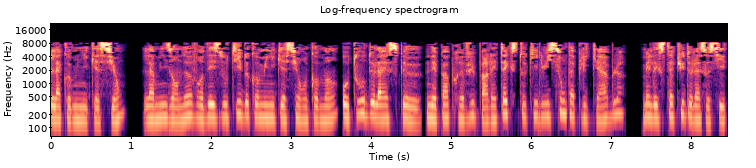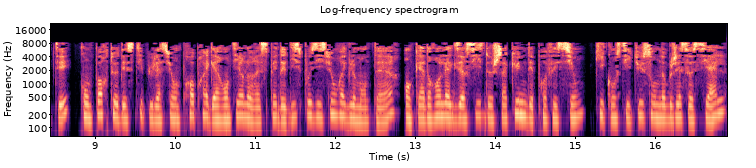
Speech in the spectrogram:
La communication, La mise en œuvre des outils de communication en commun autour de la SPE n'est pas prévue par les textes qui lui sont applicables, mais les statuts de la société comportent des stipulations propres à garantir le respect des dispositions réglementaires encadrant l'exercice de chacune des professions qui constituent son objet social,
